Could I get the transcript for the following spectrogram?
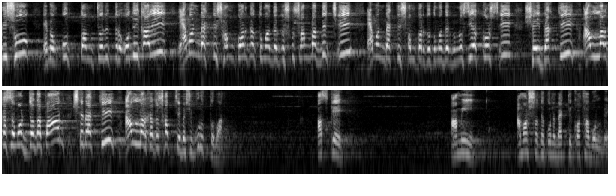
মিশুক এবং উত্তম চরিত্রের অধিকারী। এমন ব্যক্তি সম্পর্কে তোমাদেরকে সুসংবাদ দিচ্ছি, এমন ব্যক্তি সম্পর্কে তোমাদেরকে নসিহত করছি, সেই ব্যক্তি আল্লাহর কাছে মর্যাদা পান, সে ব্যক্তি আল্লাহর কাছে সবচেয়ে বেশি গুরুত্ববান। আজকে আমি আমার সাথে কোনো ব্যক্তি কথা বলবে,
